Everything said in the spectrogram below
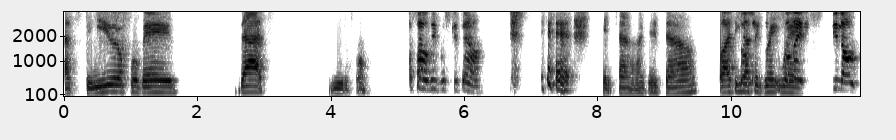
That's beautiful, babe. That's beautiful. That's how the Libras get down. get down, I get down. Well, I think so, that's a great so way. Ladies, you know,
